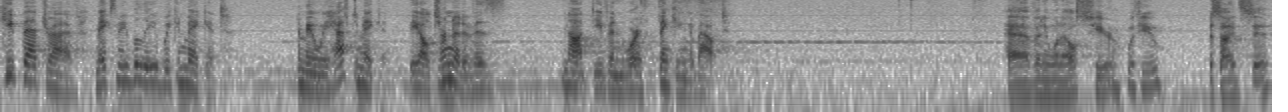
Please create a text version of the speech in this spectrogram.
Keep that drive. Makes me believe we can make it. I mean, we have to make it. The alternative is not even worth thinking about. Have anyone else here with you? Besides Sid?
